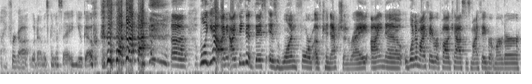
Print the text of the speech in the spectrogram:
I forgot what I was going to say. You go. Uh, well, yeah, I mean, I think that this is one form of connection, right? I know one of my favorite podcasts is My Favorite Murder.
